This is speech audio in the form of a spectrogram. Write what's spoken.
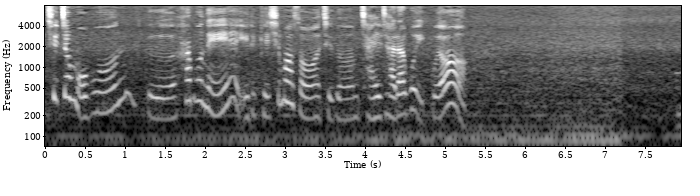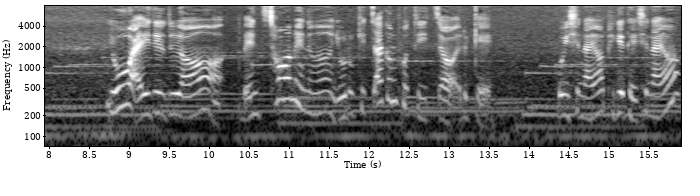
7.5분 그 화분에 이렇게 심어서 지금 잘 자라고 있고요. 요 아이들도요, 맨 처음에는 요렇게 작은 포트 있죠? 이렇게. 보이시나요? 비계 되시나요?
